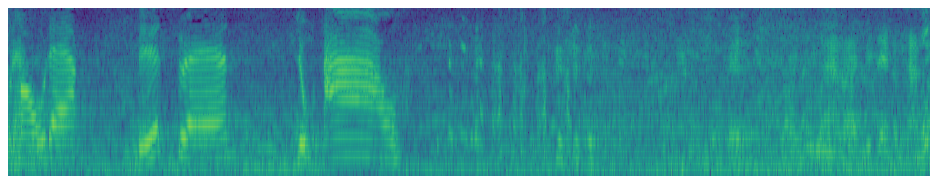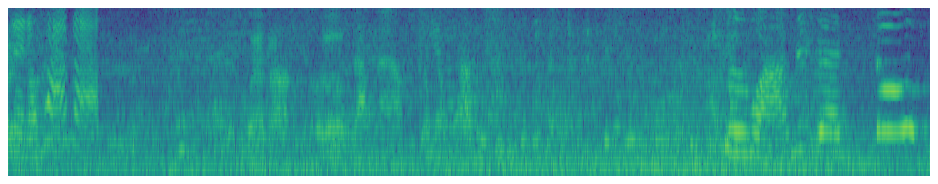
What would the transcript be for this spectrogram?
Mẫu đạt. Miss grand. Dũng tàu quả rồi biết ra đồng tháp Biết trend đâu khác à? Quả hả sao nào chồng đồng tháp hương hỏa biết lên đúng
